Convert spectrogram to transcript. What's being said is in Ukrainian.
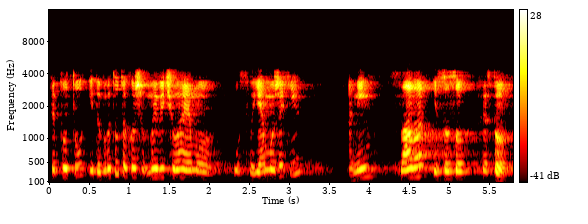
теплоту і доброту також ми відчуваємо у своєму житті. Амінь. Слава Ісусу Христу!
